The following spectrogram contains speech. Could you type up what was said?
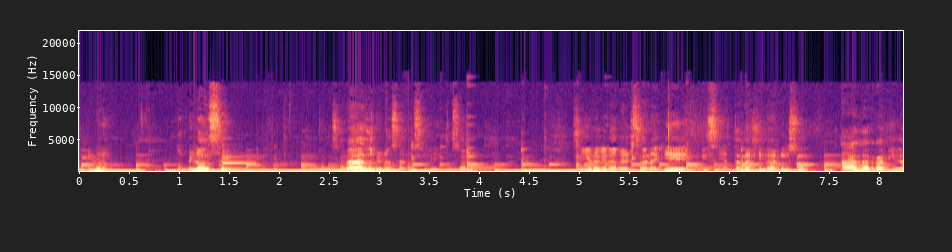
2001. 2011. No pasó nada en 2011, no, sí, solo. Sí, creo que la persona que diseñó esta página lo hizo a la rápida.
